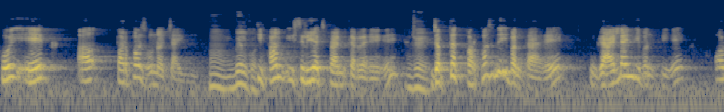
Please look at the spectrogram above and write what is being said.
कोई एक पर्पज होना चाहिए। हम्म, बिल्कुल। कि हम इसलिए एक्सपैंड कर रहे हैं जब तक पर्पज नहीं बनता है गाइडलाइन नहीं बनती है और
